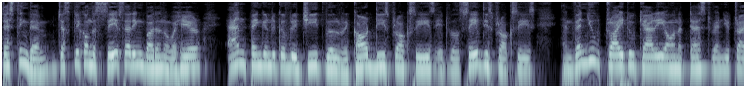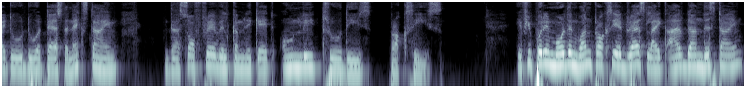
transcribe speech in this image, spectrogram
testing them, just click on the save setting button over here and Penguin Recovery Jeet will record these proxies, it will save these proxies and when you try to carry on a test, when you try to do a test the next time, the software will communicate only through these proxies. If you put in more than one proxy address like I've done this time,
